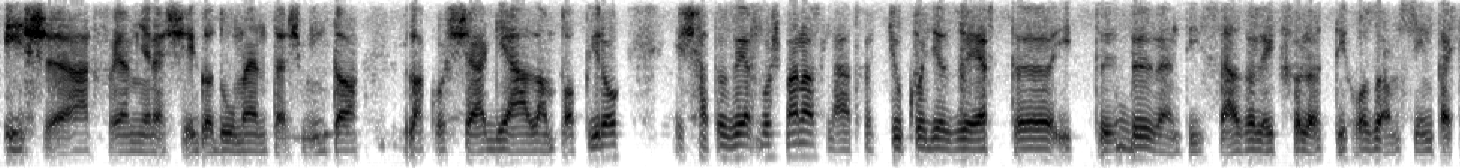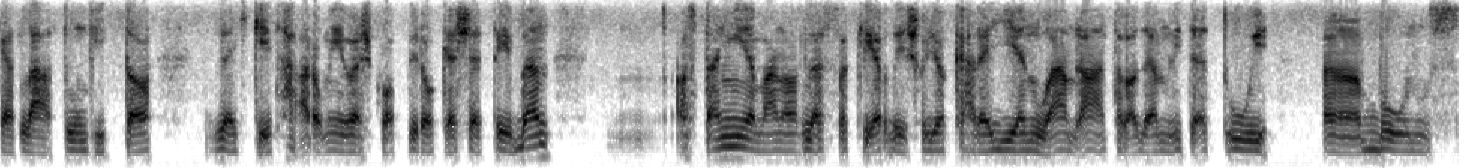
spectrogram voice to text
és árfolyam nyereségadómentes, mint a lakossági állampapírok, és hát azért most már azt láthatjuk, hogy azért itt bőven 10% fölötti hozamszinteket látunk itt az egy-két-három éves papírok esetében. Aztán nyilván az lesz a kérdés, hogy akár egy ilyen általad említett új bónusz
